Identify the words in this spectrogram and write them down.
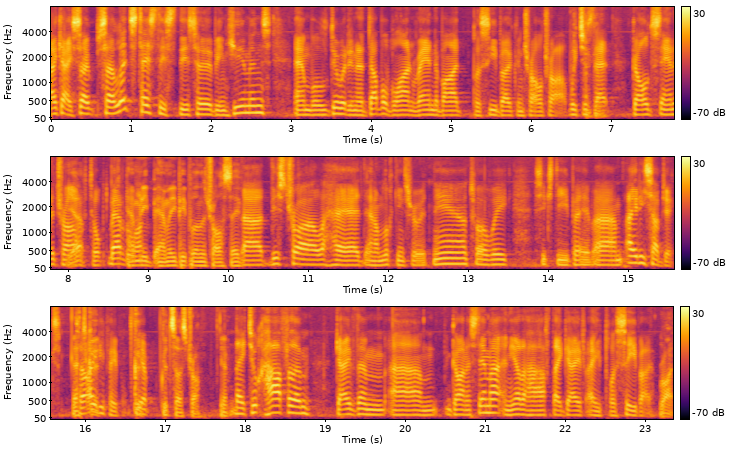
Okay, so so let's test this this herb in humans, and we'll do it in a double-blind, randomized, placebo-controlled trial, which is that gold standard trial Yep. we've talked about. It a How lot. many how many people in the trial, Steve? Uh, this trial had, and I'm looking through it now, 12 week, 60, people, um, 80 subjects. That's so good. 80 people. Good, Yep. good size trial. Yep. They took half of them, gave them um, gynostemma, and the other half they gave a placebo. Right.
